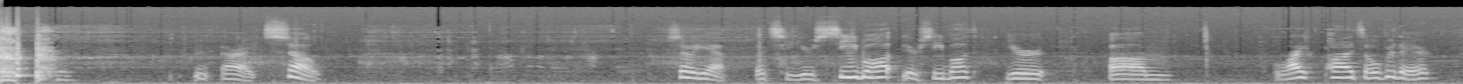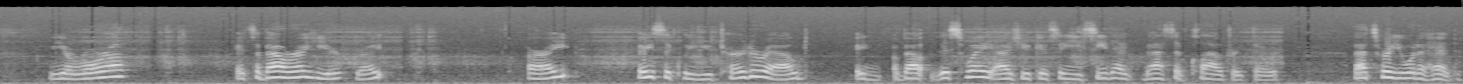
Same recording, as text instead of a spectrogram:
Alright, so. So yeah, let's see, your Seamoth, your Seamoth, your um, life pods over there. The Aurora, it's about right here, right? Alright, basically you turn around and about this way, as you can see, you see that massive cloud right there. That's where you want to head.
